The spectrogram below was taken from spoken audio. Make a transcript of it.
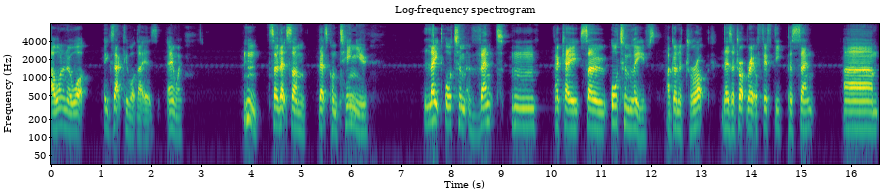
I want to know what exactly what that is. Anyway, so let's um let's continue. Late autumn event. Mm, okay, so autumn leaves are going to drop. There's a drop rate of 50%. Um,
